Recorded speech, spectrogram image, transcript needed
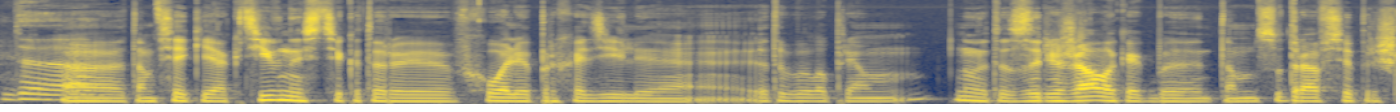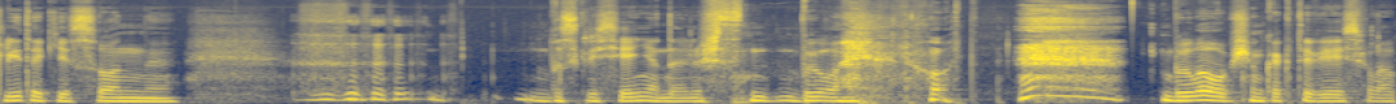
да. э, там всякие активности, которые в холле проходили. Это было прям, ну, это заряжало, как бы там с утра все пришли такие сонные. Воскресенье дальше было. вот. Было, в общем, как-то весело.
